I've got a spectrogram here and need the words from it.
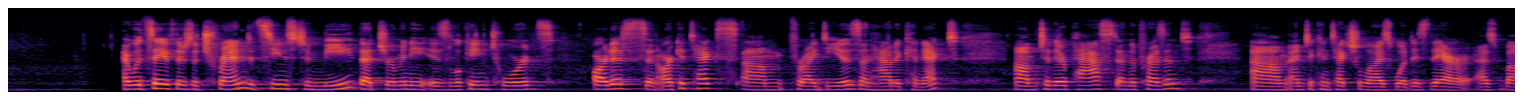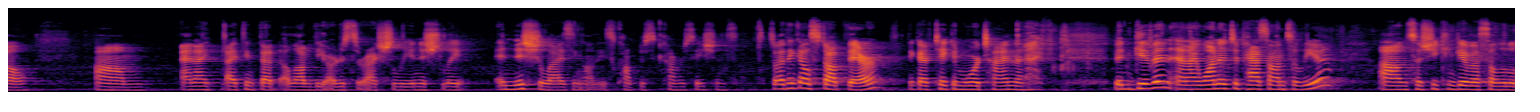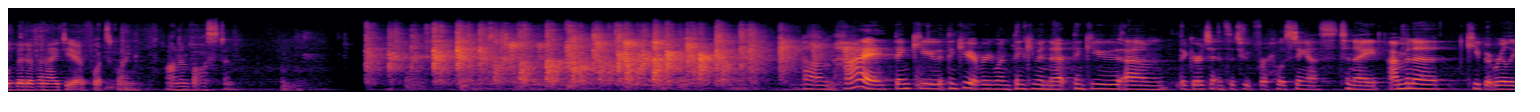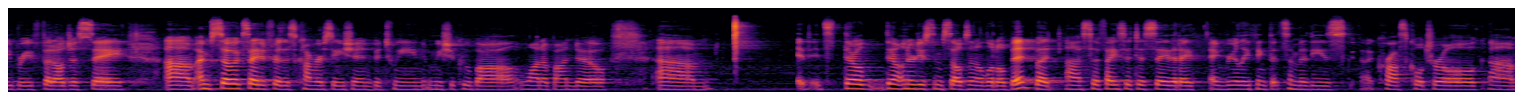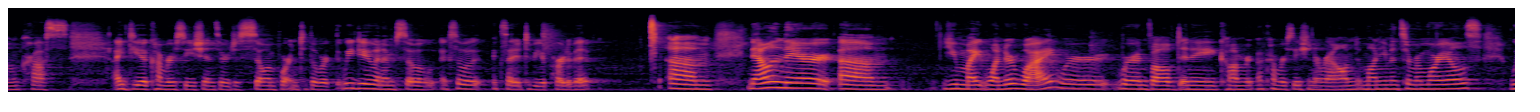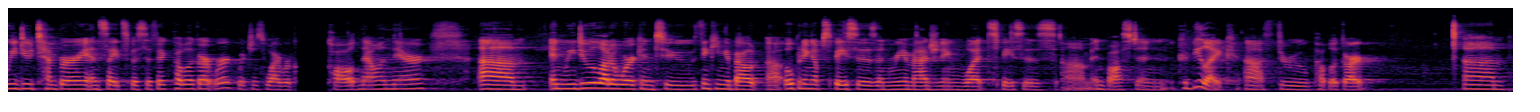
I would say if there's a trend, it seems to me that Germany is looking towards artists and architects um, for ideas on how to connect um, to their past and the present, um, and to contextualize what is there as well. And I, I think that a lot of the artists are actually initially initializing all these conversations. So I think I'll stop there. I think I've taken more time than I've been given, and I wanted to pass on to Leah um, so she can give us a little bit of an idea of what's going on in Boston. Um, hi, thank you, thank you everyone. Thank you Annette. Thank you um, the Goethe Institute for hosting us tonight. I'm gonna keep it really brief, but I'll just say um, I'm so excited for this conversation between Mischa Kuball, Juan Obando, um, they'll, they'll introduce themselves in a little bit, but uh, suffice it to say that I, I really think that some of these uh, cross-cultural, um, cross-idea conversations are just so important to the work that we do, and I'm so, so excited to be a part of it. Um, now and there, um, you might wonder why we're, we're involved in a, a, conversation around monuments or memorials. We do temporary and site-specific public artwork, which is why we're called now and there. Um, and we do a lot of work into thinking about uh, opening up spaces and reimagining what spaces um, in Boston could be like uh, through public art. Um,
